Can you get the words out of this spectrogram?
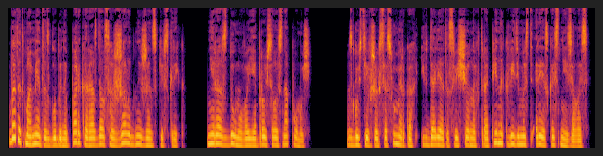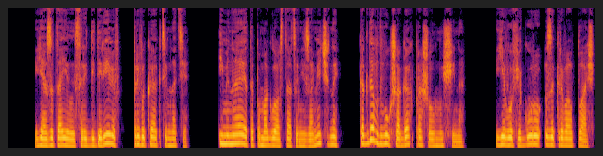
В этот момент из глубины парка раздался жалобный женский вскрик. Не раздумывая, я бросилась на помощь. В сгустившихся сумерках и вдали от освещенных тропинок видимость резко снизилась. Я затаилась среди деревьев, привыкая к темноте. Именно это помогло остаться незамеченной, когда в двух шагах прошел мужчина. Его фигуру закрывал плащ,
